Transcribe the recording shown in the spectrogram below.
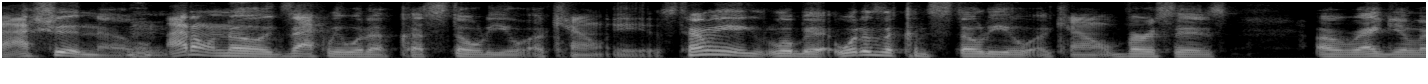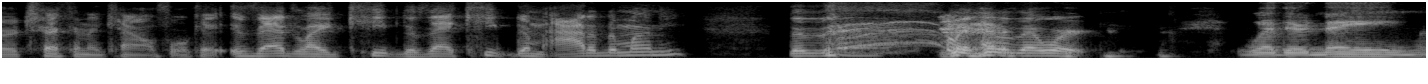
I should know. Mm-hmm. I don't know exactly what a custodial account is. Tell me a little bit. What is a custodial account versus a regular checking account for? Okay, is that like keep? Does that keep them out of the money? Does, how does that work? Well, their name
